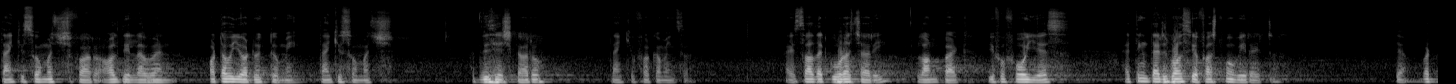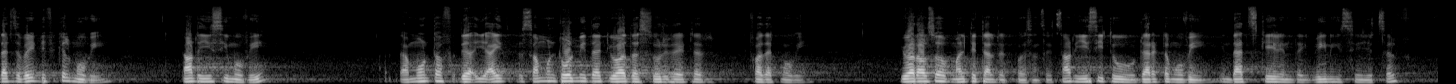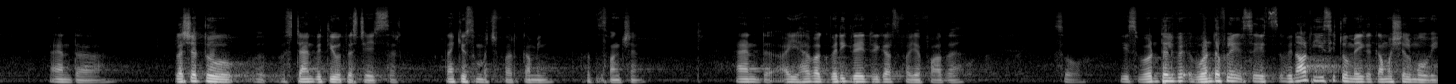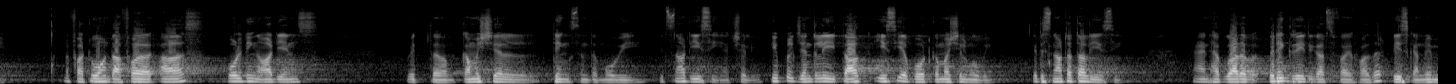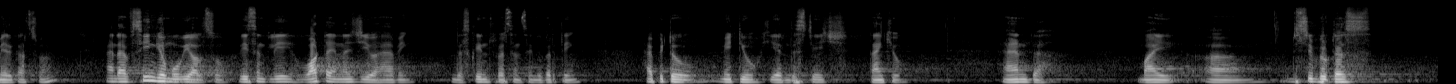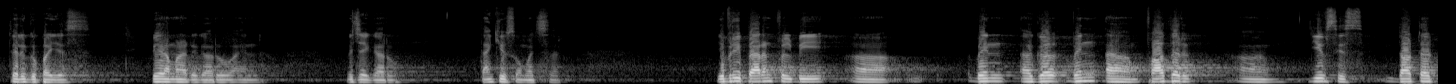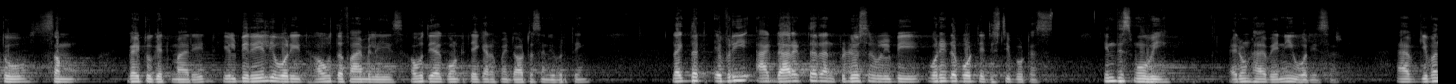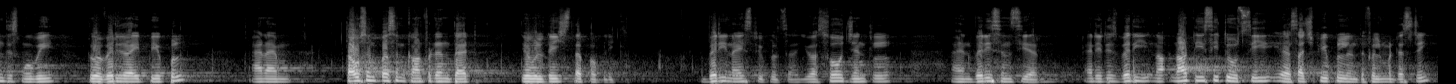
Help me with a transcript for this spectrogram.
Thank you so much for all the love and whatever you are doing to me. Thank you so much. Adivi Sesh Garu, thank you for coming, sir. I saw that Goodachari long back, before four years. I think that was your first movie, right? Yeah, but that's a very difficult movie, not an easy movie. The amount of, the, I, someone told me that you are the story writer for that movie. You are also a multi-talented person, so it's not easy to direct a movie in that scale in the beginning stage itself. And uh, pleasure to uh, stand with you at the stage, sir. Thank you so much for coming for this function. And I have a very great regards for your father. So it's wonderful. wonderfully it's, it's not easy to make a commercial movie for two and a half hours, holding audience with um, commercial things in the movie. It's not easy actually. People generally talk easy about commercial movie. It is not at all easy. And have got a very great regards for your father. Please convey my regards to him. And I've seen your movie also recently. What energy you're having in the screen presence and everything. Happy to meet you here in the stage. Thank you. And uh, my um, distributors, Telugu buyers, Veeramanadu Garu and Vijay Garu. Thank you so much, sir. Every parent will be, uh, when a girl, when a father uh, gives his daughter to some guy to get married, he'll be really worried how the family is, how they are going to take care of my daughters and everything. Like that, every act director and producer will be worried about the distributors. In this movie, I don't have any worries, sir. I have given this movie to a very right people, and I'm thousand percent confident that you will reach the public. Very nice people, sir. You are so gentle and very sincere, and it is very not, not easy to see uh, such people in the film industry.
